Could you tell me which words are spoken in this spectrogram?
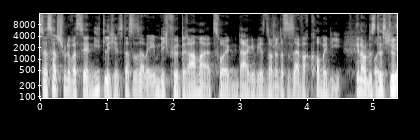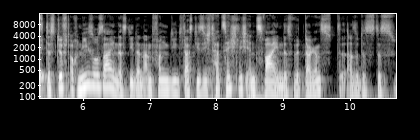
das hat schon wieder was sehr Niedliches. Das ist aber eben nicht für Drama erzeugen da gewesen, sondern das ist einfach Comedy. Genau, das, Und das, hier- dürft, das dürft auch nie so sein, dass die dann anfangen, die, dass die sich tatsächlich entzweien. Das wird da ganz, also das, das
